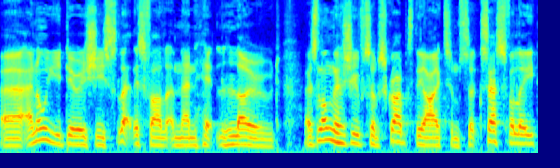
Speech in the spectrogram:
uh, and all you do is you select this file and then hit load. As long as you've subscribed to the item successfully,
